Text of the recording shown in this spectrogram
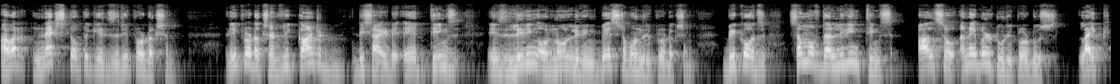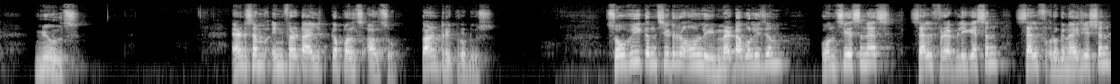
Our next topic is reproduction reproduction we can't decide a things is living और non living based upon reproduction because some of the living things also unable to reproduce like mules and some infertile couples also can't reproduce so we consider only metabolism consciousness self replication self organisation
